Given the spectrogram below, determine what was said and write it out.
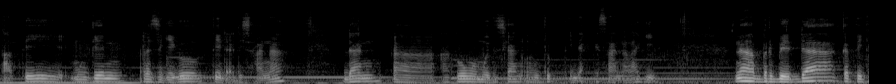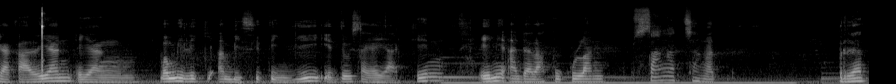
Tapi mungkin rezekiku tidak di sana dan uh, aku memutuskan untuk tidak ke sana lagi. Nah, berbeda ketika kalian yang memiliki ambisi tinggi itu saya yakin ini adalah pukulan sangat-sangat berat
